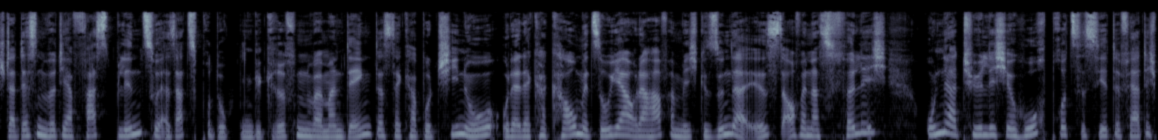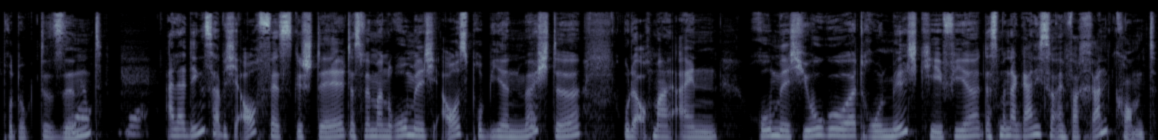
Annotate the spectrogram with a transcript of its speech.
Stattdessen wird ja fast blind zu Ersatzprodukten gegriffen, weil man denkt, dass der Cappuccino oder der Kakao mit Soja oder Hafermilch gesünder ist, auch wenn das völlig unnatürliche, hochprozessierte Fertigprodukte sind. Ja, ja. Allerdings habe ich auch festgestellt, dass wenn man Rohmilch ausprobieren möchte oder auch mal einen Rohmilchjoghurt, rohen Milchkefir, dass man da gar nicht so einfach rankommt.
